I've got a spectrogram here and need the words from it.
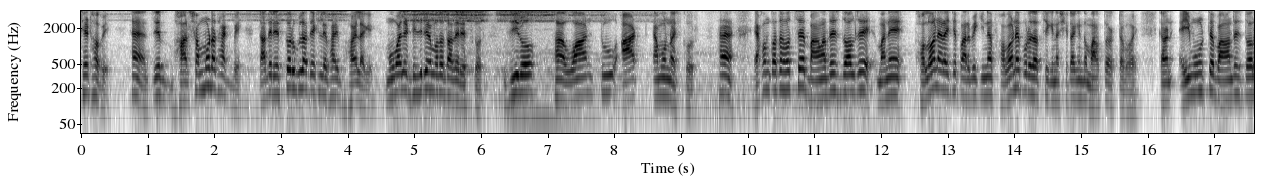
সেট হবে হ্যাঁ যে ভারসাম্যটা থাকবে, তাদের স্কোরগুলো দেখলে ভাই ভয় লাগে। মোবাইলের ডিজিটের মতো তাদের স্কোর জিরো হ্যাঁ ওয়ান টু আট এমন স্কোর হ্যাঁ এখন কথা হচ্ছে বাংলাদেশ দল যে মানে ফলন এড়াইতে পারবে কিনা, ফলনে পড়ে যাচ্ছে কিনা, সেটা কিন্তু মারাত্মক একটা ভয়। কারণ এই মুহূর্তে বাংলাদেশ দল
